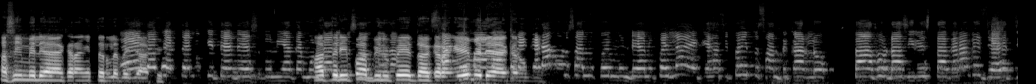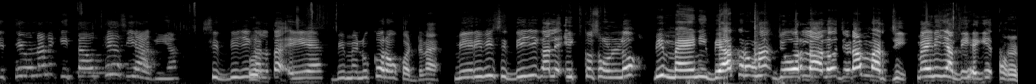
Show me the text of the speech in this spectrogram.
ਅਸੀਂ ਮਿਲ ਆਇਆ ਕਰਾਂਗੇ ਤੇਰੇ ਲਵੇ ਐ ਜਾ ਤਾਂ ਕੇ। ਫਿਰ ਤੈਨੂੰ ਕਿਤੇ ਦੇਸ਼ ਦੁਨੀਆ ਤੇ ਆ ਮੁੰਡਾ ਤੇਰੀ ਨੀ ਪਸੰਦ ਭਾਬੀ ਨੂੰ ਆਉਣਾ। ਭੇਜਦਾ ਕਰਾਂਗੇ ਇਹ ਮਿਲ ਆਇਆ ਮਾਂ-ਬਾਪ ਨੇ ਕਿਹੜਾ ਹੁਣ ਸਾਨੂੰ ਕੋਈ ਮੁੰਡਿਆਂ ਨੂੰ ਪਹਿਲਾਂ ਇਹ ਕਿਹਾ ਸੀ ਭਾਈ ਪਸੰਦ ਕਰ ਲਓ। ਤਾਂ ਤੁਹਾਡਾ ਅਸੀਂ ਰਿਸ਼ਤਾ ਕਰਾਂਗੇ ਜਿਹੇ ਜਿੱਥੇ ਉਹਨਾਂ ਨੇ ਕੀਤਾ ਉੱਥੇ ਅਸੀਂ ਆ ਗਈਆਂ। ਸਿੱਧੀ ਜੀ ਗੱਲ ਤਾਂ ਇਹ ਹੈ ਵੀ ਮੈਨੂੰ ਘਰੋਂ ਕੱਢਣਾ ਹੈ। ਮੇਰੀ ਵੀ ਸਿੱਧੀ ਜੀ ਗੱਲ ਇੱਕ ਸੁਣ ਲਓ ਵੀ ਮੈਂ ਨਹੀਂ ਵਿਆਹ ਕਰਾਉਣਾ ਜ਼ੋਰ ਲਾ ਲਓ ਜਿਹੜਾ ਮਰਜ਼ੀ ਮੈਂ ਨਹੀਂ ਜਾਂਦੀ ਹੈਗੀ ਇੱਥੋਂ। ਇਹ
